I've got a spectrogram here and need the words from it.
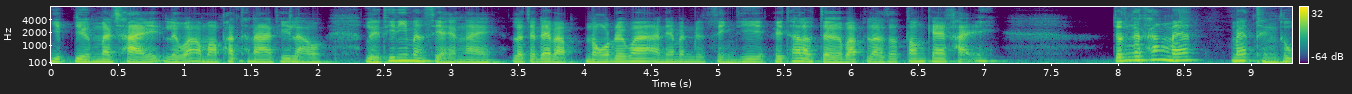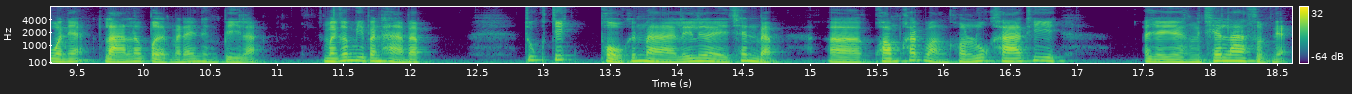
หยิบยืมมาใช้หรือว่าเอามาพัฒนาที่เรา หรือที่นี่มันเสียยังไง เราจะได้แบบโน้ตด้วยว่าอันนี้มันเป็นสิ่งที่เฮ้ยถ้าเราเจอปั๊บเราจะต้องแก้ไข จนกระทั่งแม้แม้ถึงทุกวันนี้ร้านเราเปิดมาได้หนึ่งปีแล้วมันก็มีปัญหาแบบจุกจิกโผล่ขึ้นมาเรื่อยๆ เช่นแบบความคาดหวังของลูกค้าที่อย่างเช่นล่าสุดเนี่ย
